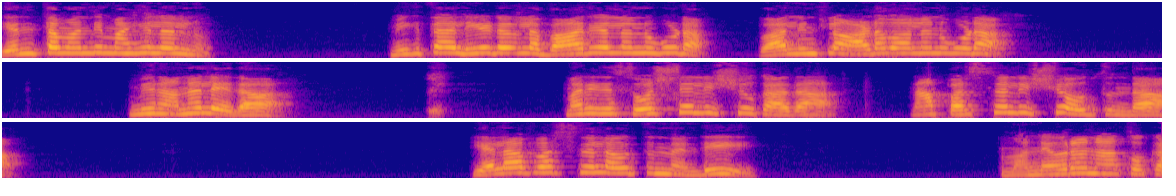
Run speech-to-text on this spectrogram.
ఎంతమంది మహిళలను? మిగతా లీడర్ల భార్యలను కూడా వాళ్ళ ఇంట్లో ఆడవాళ్ళను కూడా. మీరు అనలేదా? మరి ఇది సోషల్ ఇష్యూ కాదా? నా పర్సనల్ ఇష్యూ అవుతుందా? ఎలా పర్సనల్ అవుతుందండి? మొన్నెవరో నాకు ఒక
